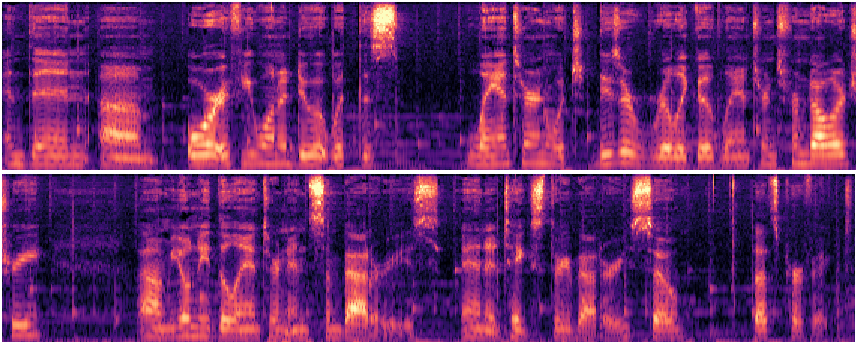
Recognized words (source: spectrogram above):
And then, um, or if you want to do it with this lantern, which these are really good lanterns from Dollar Tree, um, you'll need the lantern and some batteries. And it takes three batteries, so that's perfect.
